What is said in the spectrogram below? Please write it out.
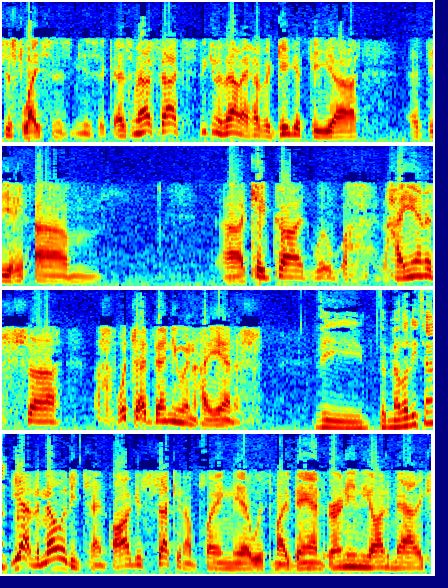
just licensed music. As a matter of fact, speaking of that, I have a gig at the uh, at the um, uh, Cape Cod Hyannis. Uh, what's that venue in Hyannis? The the Melody Tent. Yeah, the Melody Tent. August second, I'm playing there with my band Ernie and the Automatics,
